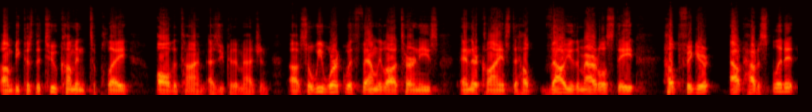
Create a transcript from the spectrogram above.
um, because the two come into play all the time, as you could imagine. Uh, so we work with family law attorneys and their clients to help value the marital estate, help figure out how to split it,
